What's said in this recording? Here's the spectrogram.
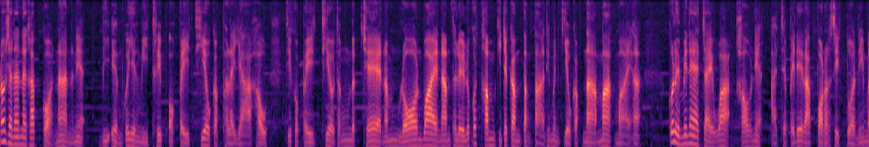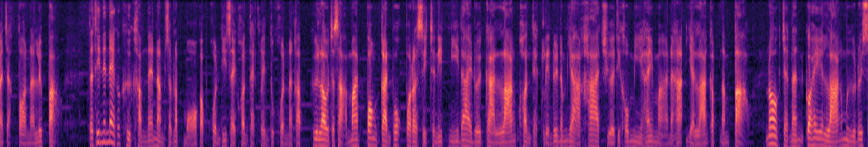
นอกจากนั้นนะครับก่อนหน้านั้นเนี่ย BM ก็ยังมีทริปออกไปเที่ยวกับภรรยาเขา ที่เขาไปเที่ยวทั้งแบบแช่น้ำร้อนว่ายน้ำทะเลแล้วก็ทำกิจกรรมต่างๆ ที่มันเกี่ยวกับน้ำมากมายฮะก็เลยไม่แน่ใจว่าเขาเนี่ยอาจจะไปได้รับปรสิตตัวนี้มาจากตอนนั้นหรือเปล่า แต่ที่แน่ๆก็คือคำแนะนำสำหรับหมอกับคนที่ใส่คอนแทคเลนส์ทุกคนนะครับ คือเราจะสามารถป้องกันพวกปรสิตชนิดนี้ได้โดยการล้างคอนแทคเลนส์ด้วยน้ำยาฆ่าเชื้อที่เขามีให้มานะฮะ อย่าล้างกับน้ำเปล่า นอกจากนั้นก็ให้ล้างมือด้วยส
